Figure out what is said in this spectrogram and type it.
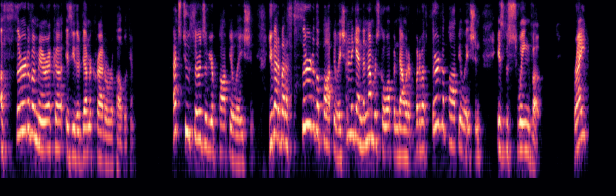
A third of America is either Democrat or Republican. That's two thirds of your population. You got about a third of the population, and again, the numbers go up and down, whatever, but about a third of the population is the swing vote, right?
